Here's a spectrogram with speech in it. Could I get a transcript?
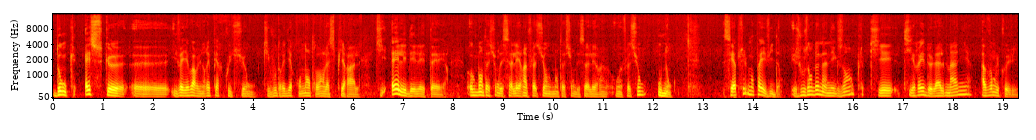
donc, est-ce qu'il euh, va y avoir une répercussion qui voudrait dire qu'on entre dans la spirale qui, elle, est délétère augmentation des salaires, inflation, augmentation des salaires ou inflation, ou non C'est absolument pas évident. Et je vous en donne un exemple qui est tiré de l'Allemagne avant le Covid.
